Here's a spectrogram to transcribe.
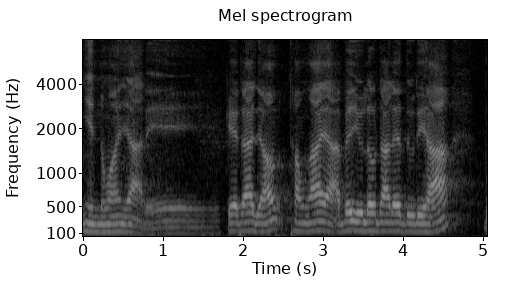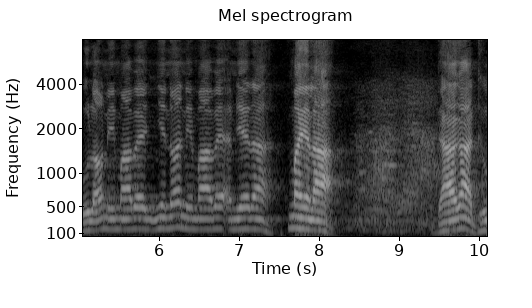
ညင်နွမ်းရတယ်ကဲဒါကြောင့်1500အပေယူလောက်ထားတဲ့သူတွေဟာပူလောင်နေမှာပဲညင်နွမ်းနေမှာပဲအမြဲတမ်းမှန်ရလားဒါကဒု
